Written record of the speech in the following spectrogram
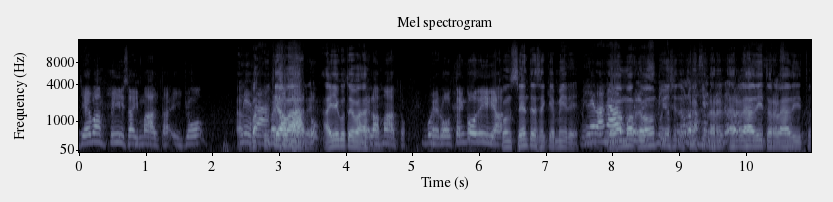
llevan pizza y malta y yo Ah, Le va- usted Me la abarre, mato. ahí es que usted me la barre. Pero tengo días. Concéntrese que mire, Le van a dar un vamos, le vamos a un puñoncito tranquilo, re- relajadito, relajadito.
